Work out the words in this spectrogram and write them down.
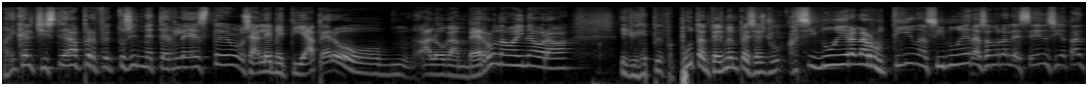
marica, el chiste era perfecto sin meterle este. O sea, le metía, pero a lo gamberro una vaina brava. Y yo dije, puta, entonces me empecé a yo, así no era la rutina, así no era, esa no era la esencia, tal.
